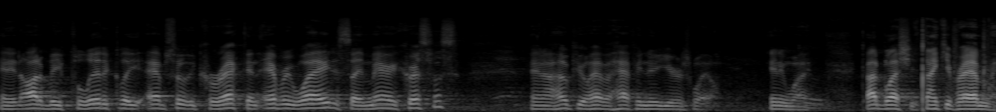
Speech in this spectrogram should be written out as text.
And it ought to be politically absolutely correct in every way to say Merry Christmas. And I hope you'll have a Happy New Year as well. Anyway, God bless you. Thank you for having me.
